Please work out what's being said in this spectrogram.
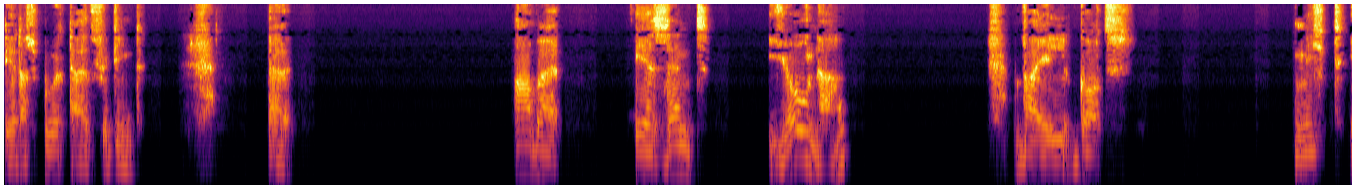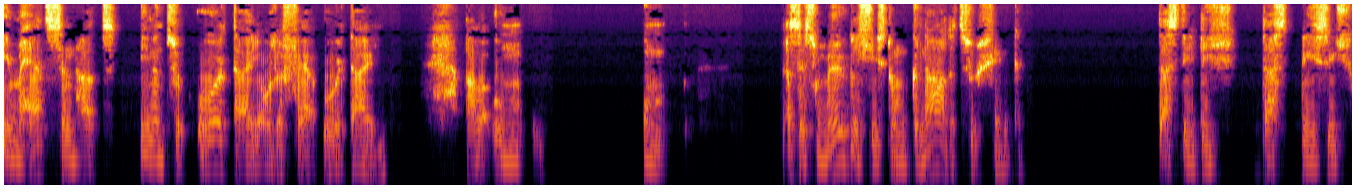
der das Urteil verdient. Äh, aber er sendet Jona, weil Gott nicht im Herzen hat, ihnen zu urteilen oder verurteilen, aber um, um, dass es möglich ist, um Gnade zu schenken, dass die dich dass die sich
